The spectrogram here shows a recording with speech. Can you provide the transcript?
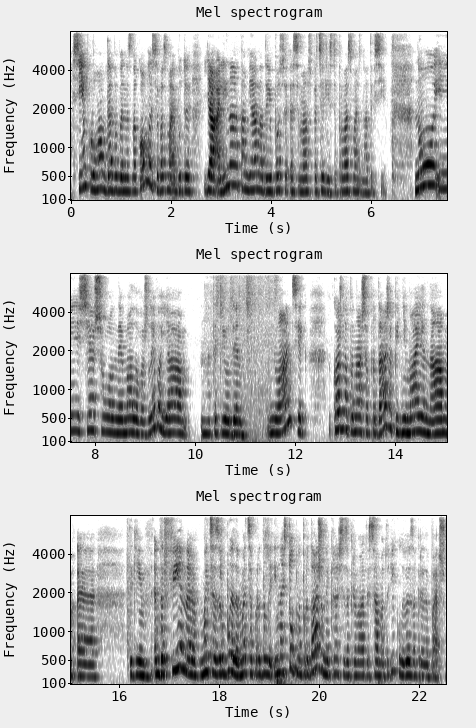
Всім кругом, де би ви не знайомилися, у вас має бути я Аліна, там я надаю послуги смм спеціаліста Про вас мають знати всі. Ну і ще що немало важливо, я такий один нюансик. Кожна наша продажа піднімає нам е, такий ендорфін. е, Ми це зробили, ми це продали. І наступну продажу найкраще закривати саме тоді, коли ви закрили першу.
